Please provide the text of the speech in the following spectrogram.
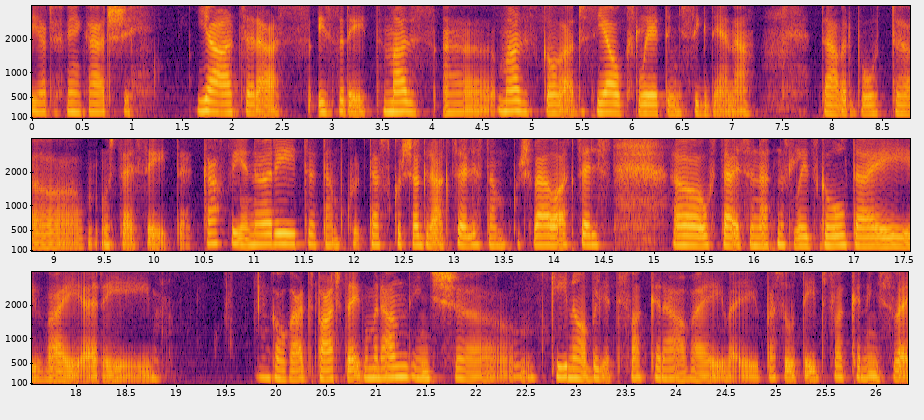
ir vienkārši jāatcerās izdarīt mazas, eh, mazas kaut kādas jaukas lietiņas ikdienā. Tā var būt uh, uztaisīt kafiju no rīta, tam, kur, tas, kurš agrāk ceļas, tam, kurš vēlāk ceļas, uh, uztaisīt un atnes līdz gultai, vai arī kaut kāds pārsteiguma randiņš, kino biļetes vakarā vai, vai pasūtītas vakariņas, vai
